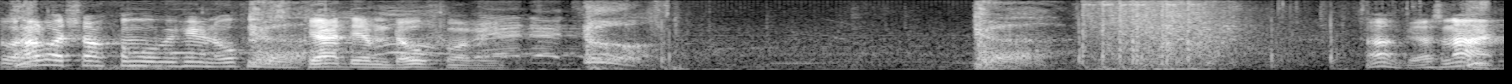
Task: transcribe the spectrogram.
So how about y'all come over here and open this goddamn door for me? Oh, guess not.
